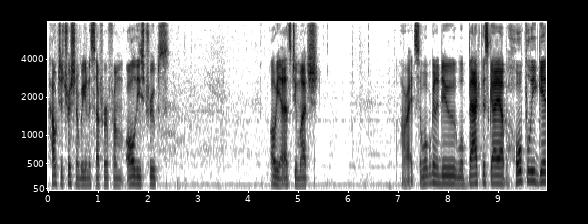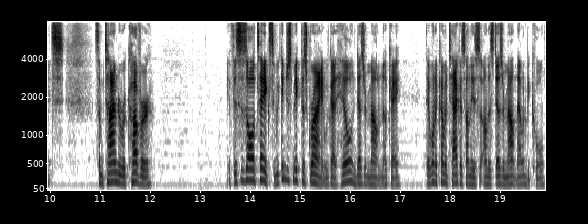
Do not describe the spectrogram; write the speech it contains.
How much attrition are we going to suffer from all these troops? Oh yeah, that's too much. All right, so what we're going to do, we'll back this guy up, hopefully get some time to recover. If this is all it takes, we can just make this grind. We've got a hill and desert mountain. Okay. They want to come attack us on these on this desert mountain. That would be cool.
